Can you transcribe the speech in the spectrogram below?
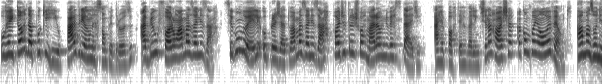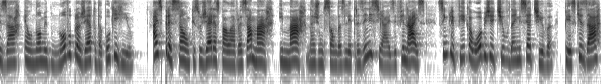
O reitor da PUC-Rio, Padre Anderson Pedroso, abriu o Fórum Amazonizar. Segundo ele, o projeto Amazonizar pode transformar a universidade. A repórter Valentina Rocha acompanhou o evento. Amazonizar é o nome do novo projeto da PUC-Rio. A expressão que sugere as palavras amar e mar na junção das letras iniciais e finais simplifica o objetivo da iniciativa: pesquisar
